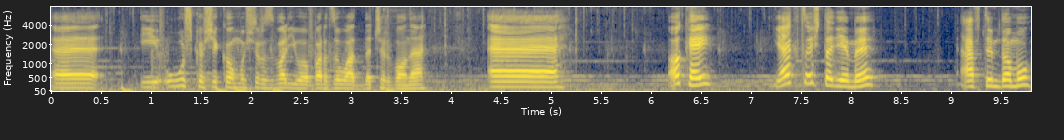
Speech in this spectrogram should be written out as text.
E, I łóżko się komuś rozwaliło, bardzo ładne, czerwone. Eee... Okej. Jak coś to nie my. A w tym domu?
